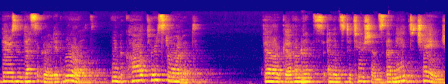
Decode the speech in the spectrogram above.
There's a desecrated world. We were called to restore it. There are governments and institutions that need to change.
